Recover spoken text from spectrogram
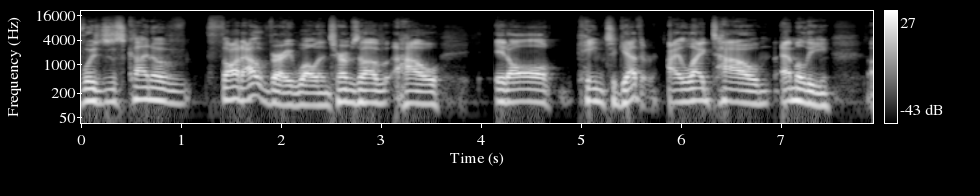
was just kind of thought out very well in terms of how it all came together. I liked how Emily, uh,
